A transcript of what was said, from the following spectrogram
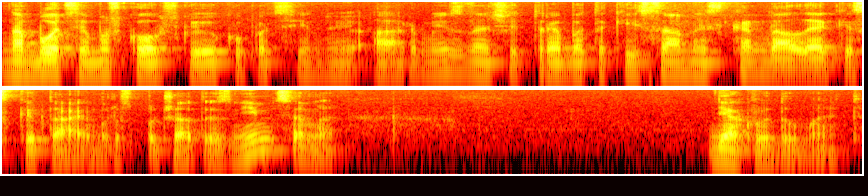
на боці московської окупаційної армії, значить треба такий самий скандал, як і з Китаєм, розпочати з німцями. Як ви думаєте?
